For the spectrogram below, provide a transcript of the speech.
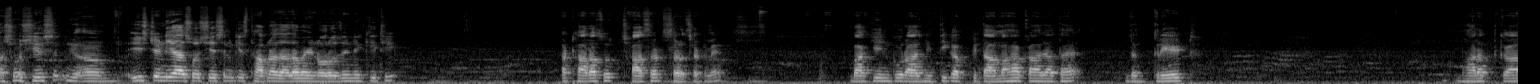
एसोसिएशन ईस्ट इंडिया एसोसिएशन की स्थापना दादा भाई नौरोजी ने की थी। अठारह सड़सठ में। बाकी इनको राजनीति का पितामह कहा जाता है। द ग्रेट भारत का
